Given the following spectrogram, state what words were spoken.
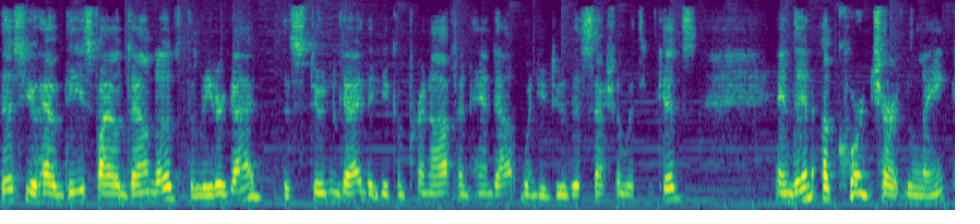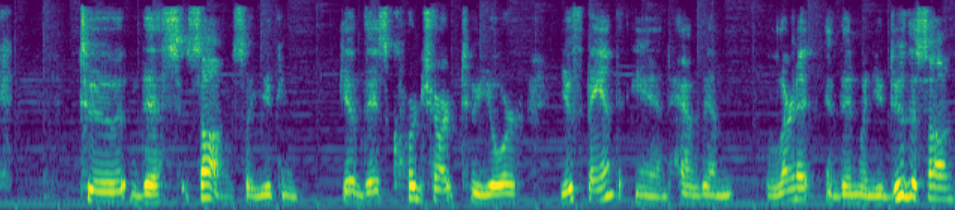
this, you have these file downloads, the leader guide, the student guide that you can print off and hand out when you do this session with your kids, and then a chord chart link to this song. So you can give this chord chart to your youth band and have them learn it. And then when you do the song,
